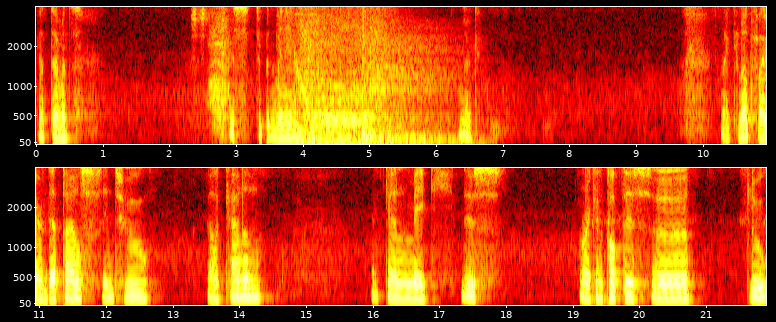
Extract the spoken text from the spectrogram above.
god damn it. This stupid minion. Okay. I cannot fire dead tiles into El Cannon. I can make this, or I can pop this uh, blue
